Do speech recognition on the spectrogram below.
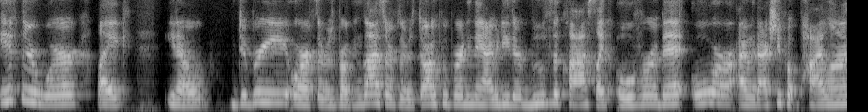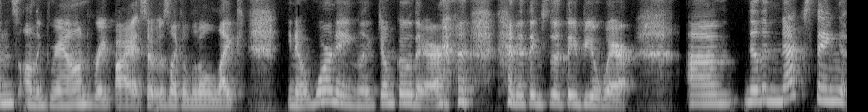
if there were like you know debris or if there was broken glass or if there was dog poop or anything, I would either move the class like over a bit or I would actually put pylons on the ground right by it. So it was like a little like, you know, warning, like don't go there kind of thing so that they'd be aware. Um, now, the next thing,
